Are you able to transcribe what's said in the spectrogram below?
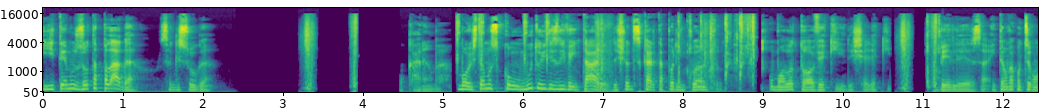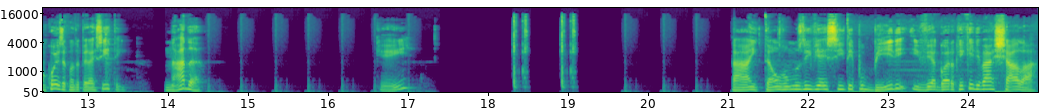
E temos outra plaga, sanguessuga. Oh, caramba. Bom, estamos com muito itens no inventário. Deixa eu descartar por enquanto o Molotov aqui. Deixa ele aqui. Beleza. Então vai acontecer alguma coisa quando eu pegar esse item? Nada? Ok. Tá, então vamos enviar esse item pro Billy e ver agora o que, que ele vai achar lá.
